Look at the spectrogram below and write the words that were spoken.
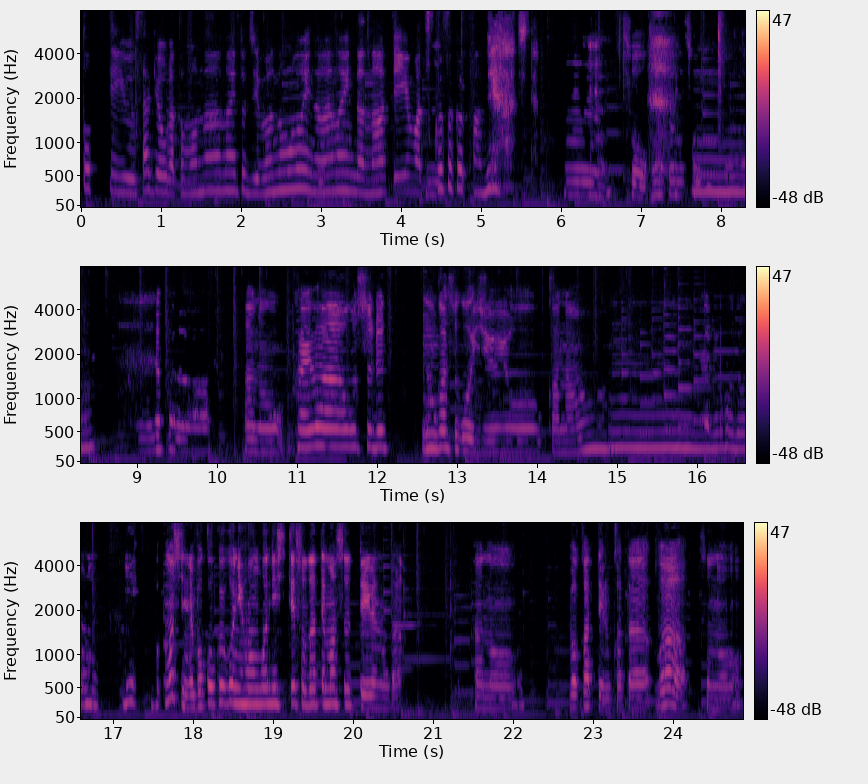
トっていう作業が伴わないと自分のものにならないんだなって今つくづく感じました。うん、そう本当にそうですよね。だからあの会話をするのがすごい重要かな。うんなるほど。にもしね母国語日本語にして育てますっていうのがあの分かってる方はその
